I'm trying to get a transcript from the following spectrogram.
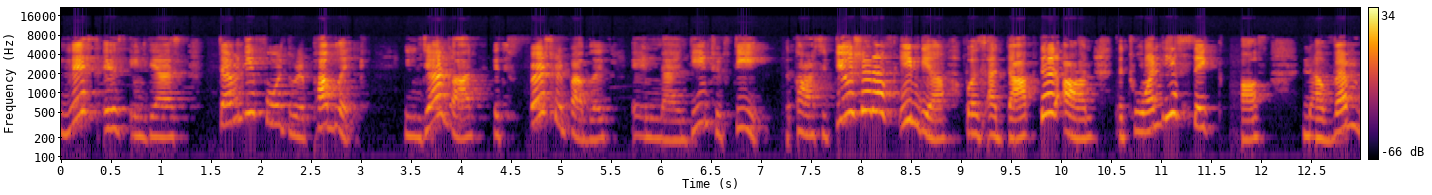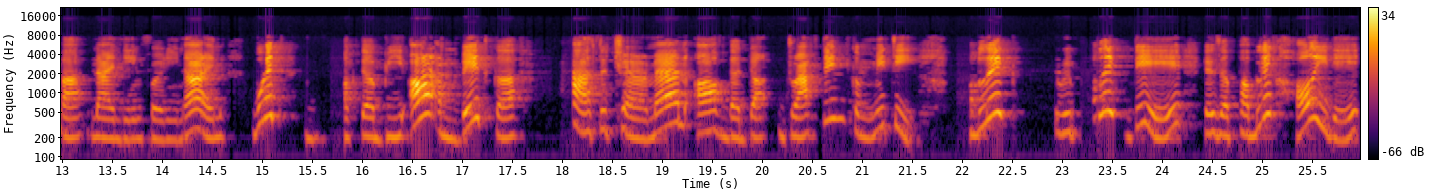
This is India's 74th Republic. India got its first republic in 1950. The Constitution of India was adopted on the 26th of November 1949 with Dr. B.R. Ambedkar as the chairman of the drafting committee. Public Republic Day is a public holiday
